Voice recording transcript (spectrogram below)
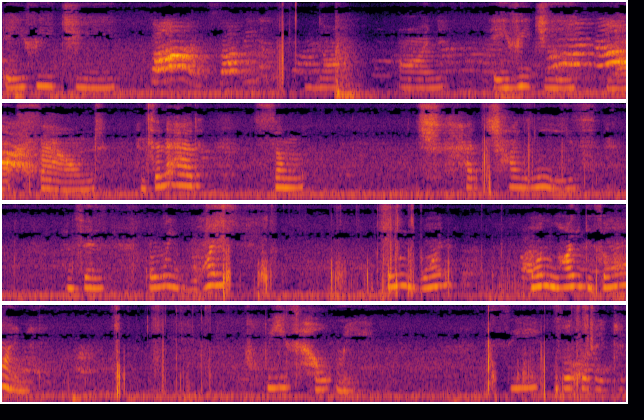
AVG not on, AVG not found. And then it had some, ch- had Chinese. And then only one, only one, one light is on. Please help me. See, look what I did.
